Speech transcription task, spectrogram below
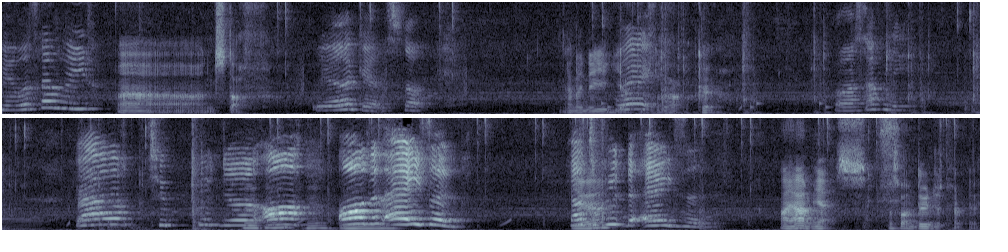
Wait, what's happening? and stuff. Wait, I get stuck. And I need yeah for that. Okay. What's happening? Yeah, to put the Mhm, all, mhm, all the eggs in. You have to put the eggs in. I am. Yes. That's what I'm doing just now. Really.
